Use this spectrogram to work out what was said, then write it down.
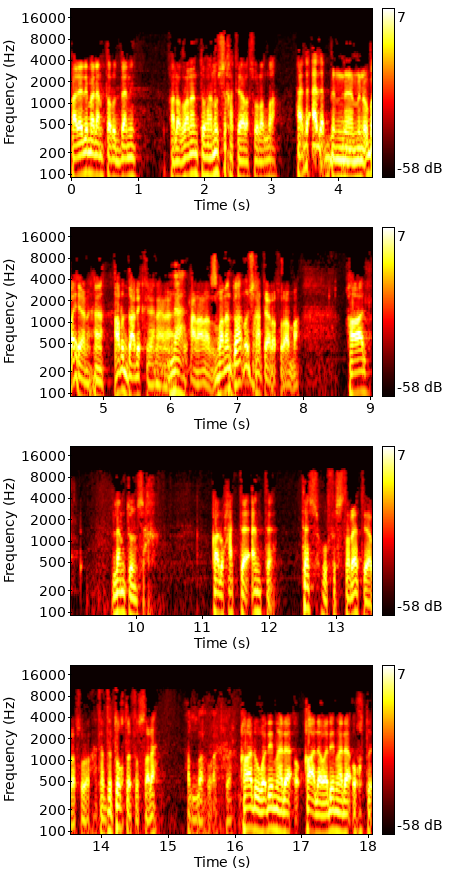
قال لما لم تردني؟ قال ظننتها نسخت يا رسول الله. هذا أدب من من أبي أنا ها. أرد عليك أنا نعم. سبحان الله. ظننتها نسخت يا رسول الله. قال لم تنسخ. قالوا حتى أنت تسهو في الصلاة يا رسول الله حتى أنت تخطئ في الصلاة. الله أكبر. قالوا ولما لا قال ولما لا أخطئ؟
